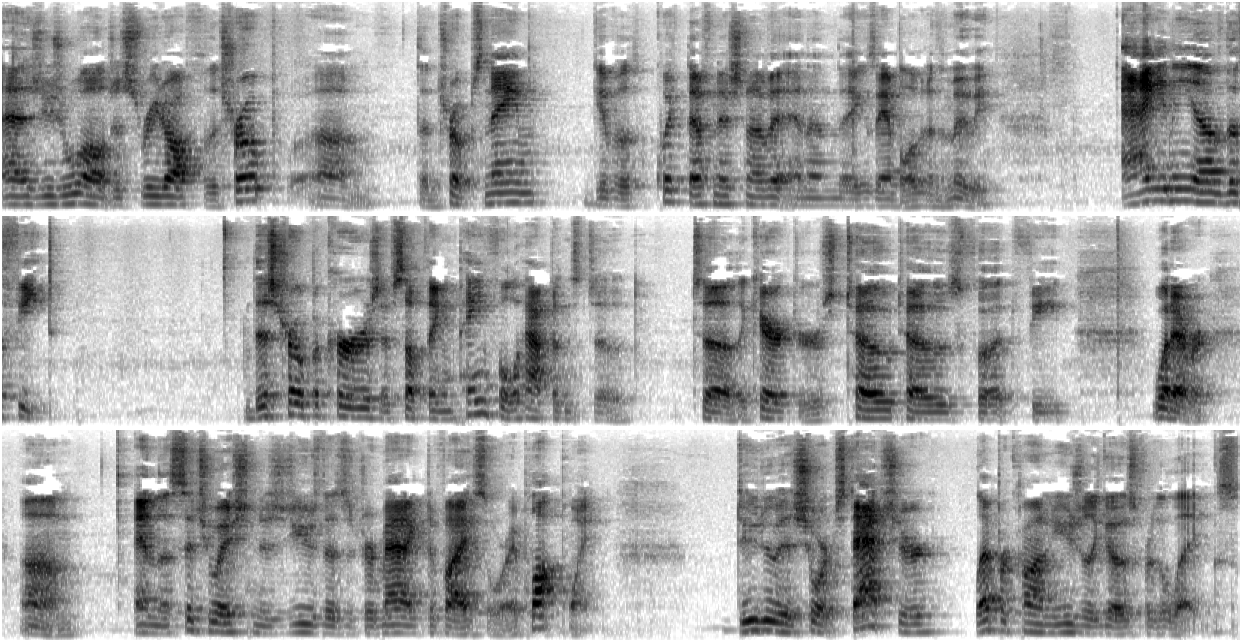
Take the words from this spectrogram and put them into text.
as usual, I'll just read off the trope, um, the trope's name, give a quick definition of it, and then the example of it in the movie. Agony of the feet. This trope occurs if something painful happens to to the character's toe, toes, foot, feet, whatever, um, and the situation is used as a dramatic device or a plot point. Due to his short stature, Leprechaun usually goes for the legs.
